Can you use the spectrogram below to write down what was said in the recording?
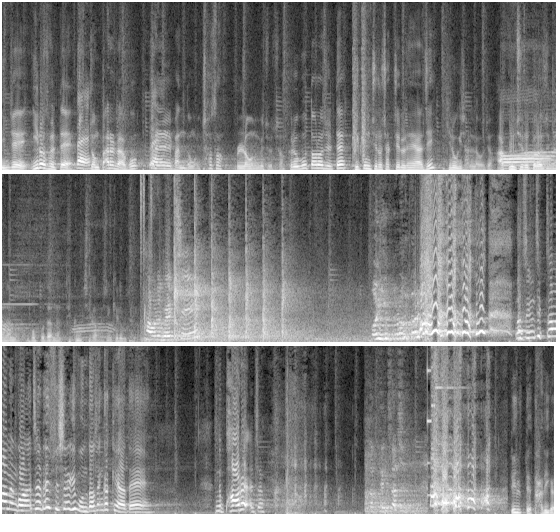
이제 일어설 때 네. 좀 빠르라고 네. 팔 반동을 쳐서 올라오는 게 좋죠. 그리고 떨어질 때 뒤꿈치로 착지를 해야지 기록이 잘 나오죠. 앞꿈치로 어. 떨어지면 것보다는 뒤꿈치가 훨씬 기록이 잘 나와요. 자 우리 멸치 어 이게 뭐라고 떨려? 너 지금 입시 실기 본다 생각해야 돼 근데 발을 아, 좀나 140. 뛸 때 다리가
